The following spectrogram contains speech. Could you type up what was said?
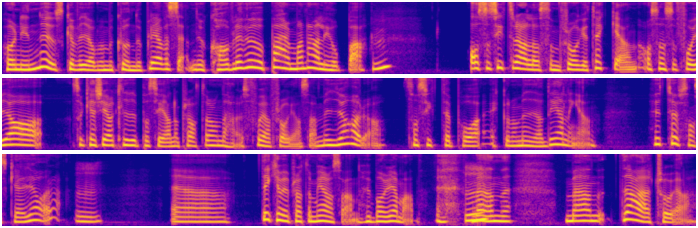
Hörni, nu ska vi jobba med kundupplevelse. Nu kavlar vi upp ärmarna allihopa. Mm. Och så sitter alla som frågetecken. Och sen så får jag, så kanske jag kliver på scen och pratar om det här. Så får jag frågan så här, men jag då? Som sitter på ekonomiavdelningen. Hur tusan ska jag göra? Mm. Eh, det kan vi prata mer om sen. Hur börjar man? Mm. men, men där tror jag,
